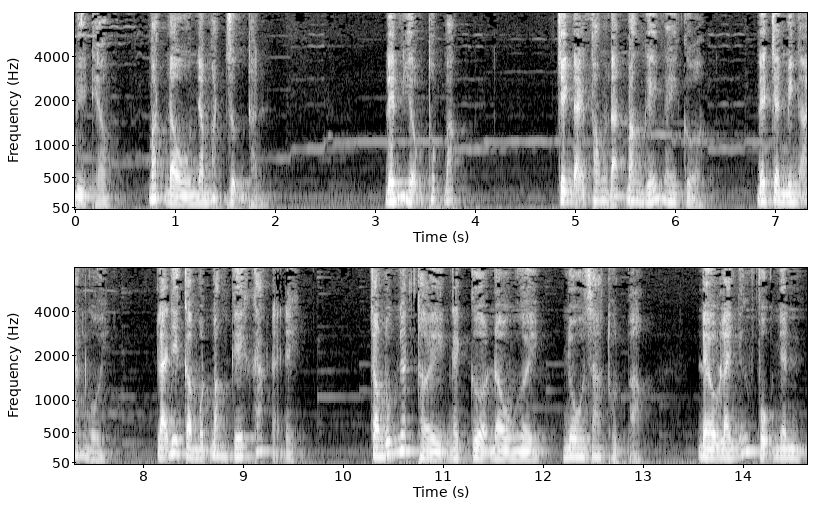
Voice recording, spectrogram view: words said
đi theo, Bắt đầu nhắm mắt dưỡng thần. Đến hiệu thuốc bắc. Trịnh Đại Phong đặt băng ghế ngay cửa Để Trần Minh An ngồi Lại đi cầm một băng ghế khác lại đây. Trong lúc nhất thời ngạch cửa đầu người Nhô ra thụt vào Đều là những phụ nhân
